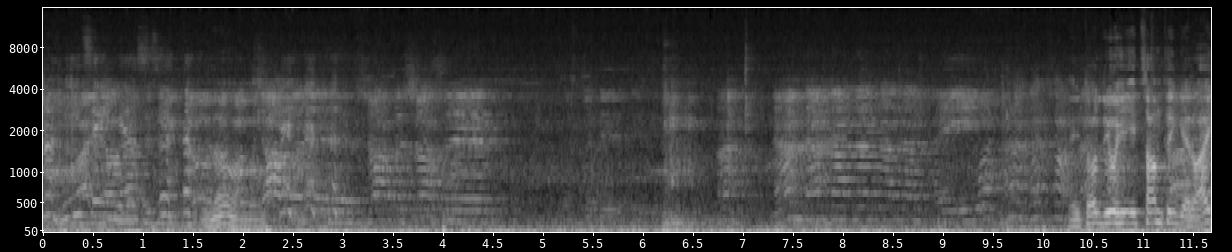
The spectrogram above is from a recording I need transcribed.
no, He saying yes. no, no. He told you he eat something, and I.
